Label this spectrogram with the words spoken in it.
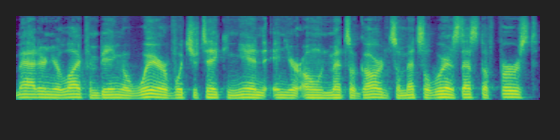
matter in your life and being aware of what you're taking in in your own mental garden. So mental awareness, that's the first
